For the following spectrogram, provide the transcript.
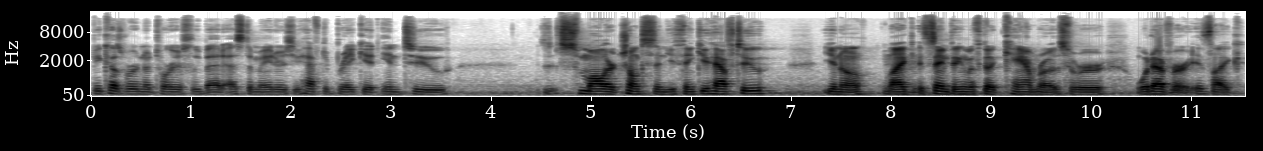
because we're notoriously bad estimators. You have to break it into smaller chunks than you think you have to. You know, mm-hmm. like it's same thing with like cameras or whatever. It's like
